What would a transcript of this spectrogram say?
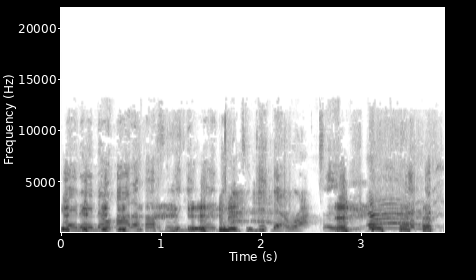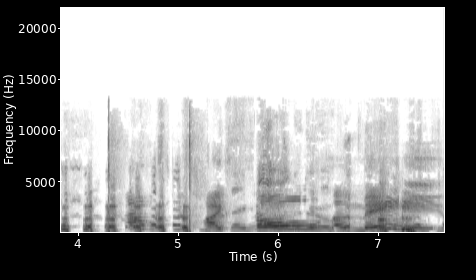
and they know how to hustle and get, to get that rock too. I was just like so amazed.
